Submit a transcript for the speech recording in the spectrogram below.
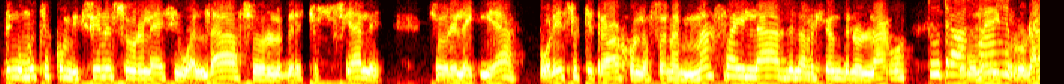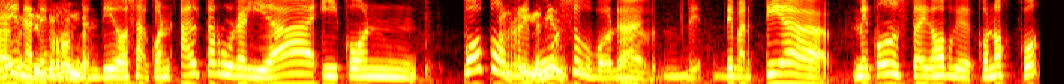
tengo muchas convicciones sobre la desigualdad, sobre los derechos sociales, sobre la equidad. Por eso es que trabajo en las zonas más aisladas de la región de los lagos. Tú trabajas en rural, tengo entendido, o sea, con alta ruralidad y con pocos recursos ah, de, partida, me consta, digamos, porque conozco,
